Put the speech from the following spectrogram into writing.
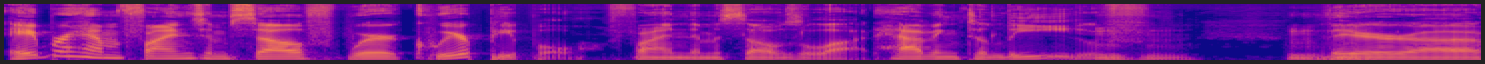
Abraham finds himself where queer people find themselves a lot, having to leave Mm-hmm. Mhm. their uh,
